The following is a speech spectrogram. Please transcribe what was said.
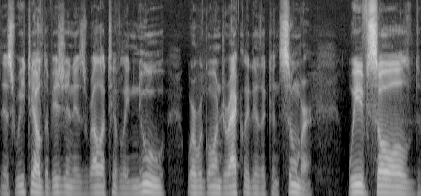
this retail division is relatively new, where we're going directly to the consumer. We've sold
